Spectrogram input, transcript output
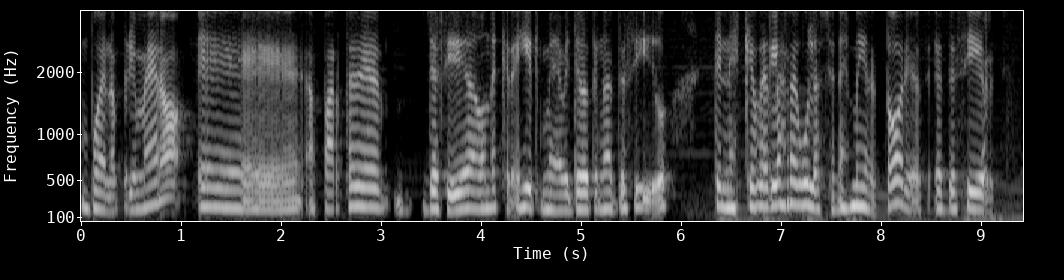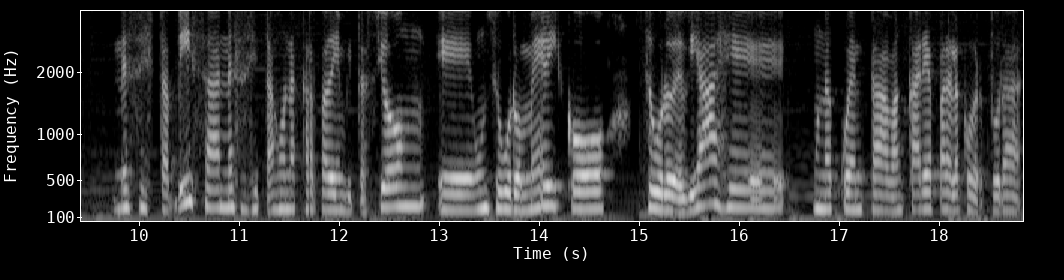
Bueno, primero, eh, aparte de decidir a dónde querés ir, media vez ya lo tengas decidido, tenés que ver las regulaciones migratorias, es decir, necesitas visa, necesitas una carta de invitación, eh, un seguro médico, seguro de viaje, una cuenta bancaria para la cobertura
